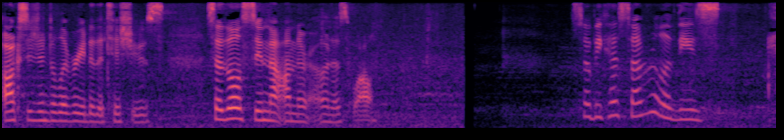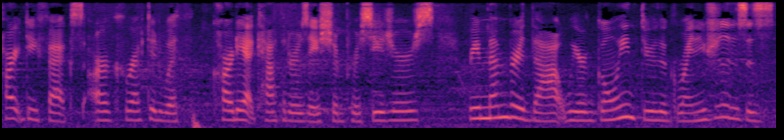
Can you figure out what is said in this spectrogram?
oxygen delivery to the tissues. So they'll assume that on their own as well. So, because several of these heart defects are corrected with cardiac catheterization procedures, remember that we are going through the groin. Usually, this is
